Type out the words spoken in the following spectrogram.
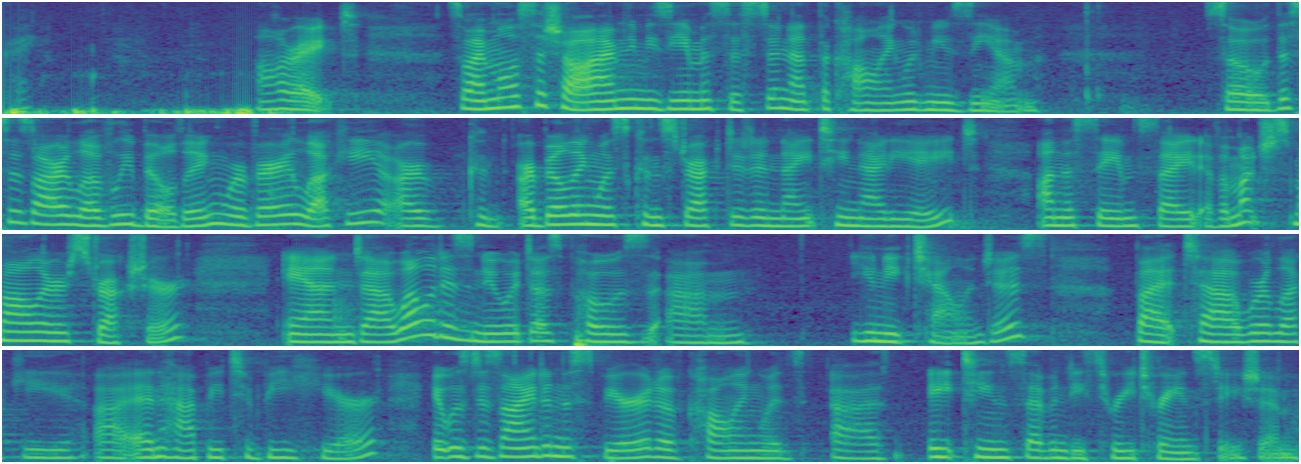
Okay. All right. So I'm Melissa Shaw. I'm the museum assistant at the Collingwood Museum. So this is our lovely building. We're very lucky. Our, our building was constructed in 1998 on the same site of a much smaller structure. And uh, while it is new, it does pose um, unique challenges. But uh, we're lucky uh, and happy to be here. It was designed in the spirit of Collingwood's 1873 uh, train station.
